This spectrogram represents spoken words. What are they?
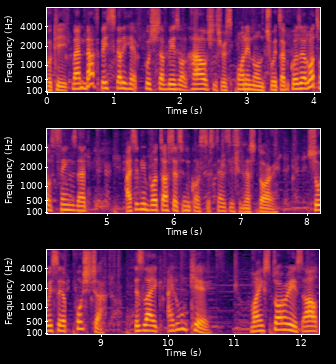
Okay, and that's basically her push based on how she's responding on Twitter because there are a lot of things that I think brought her certain inconsistencies in the story. So it's a posture. It's like I don't care. My story is out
